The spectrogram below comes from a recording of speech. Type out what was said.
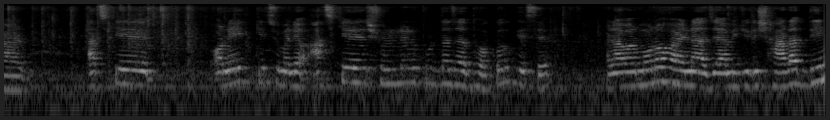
আর আজকে অনেক কিছু মানে আজকে শরীরের উপর দা যা ধকল গেছে আর আমার মনে হয় না যে আমি যদি সারা দিন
